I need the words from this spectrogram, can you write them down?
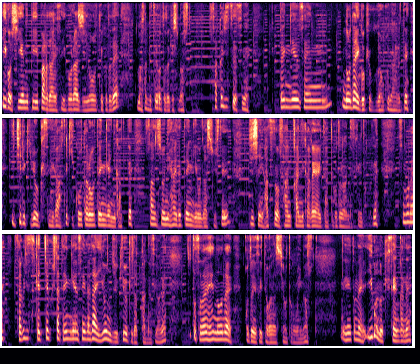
囲碁 CNP パラダイス囲碁ラジオということで正光がお届けします昨日ですね天元戦の第5局が行われて一力遼棋聖が関幸太郎天元に勝って3勝2敗で天元を奪取して自身初の三冠に輝いたってことなんですけれどもねそのね昨日決着した天元戦が第49期だったんですよねちょっとその辺のねことについてお話ししようと思います。えーとね、囲碁の棋戦がね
